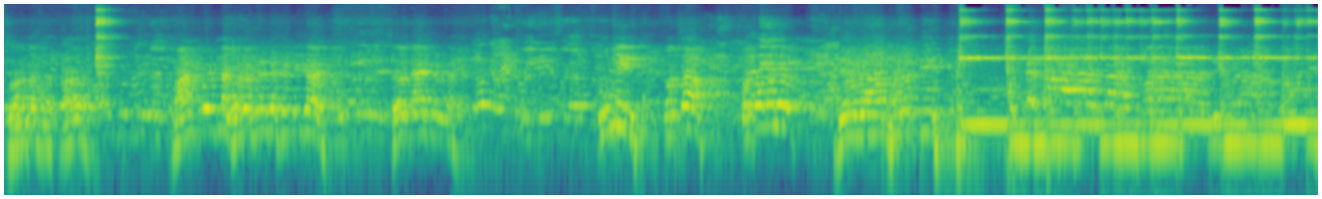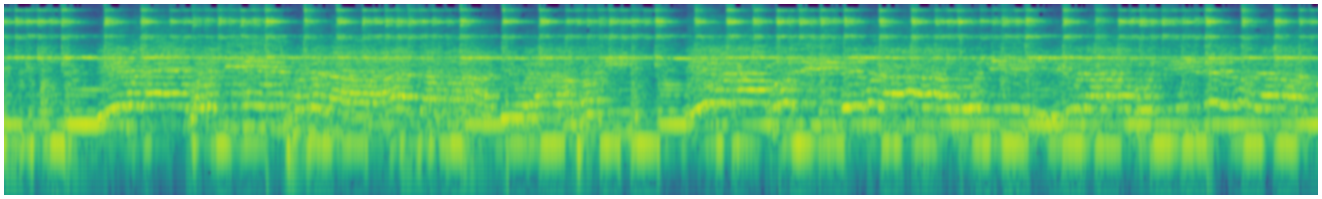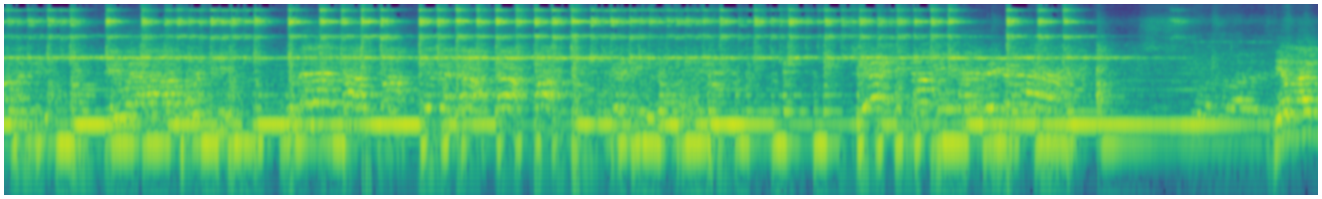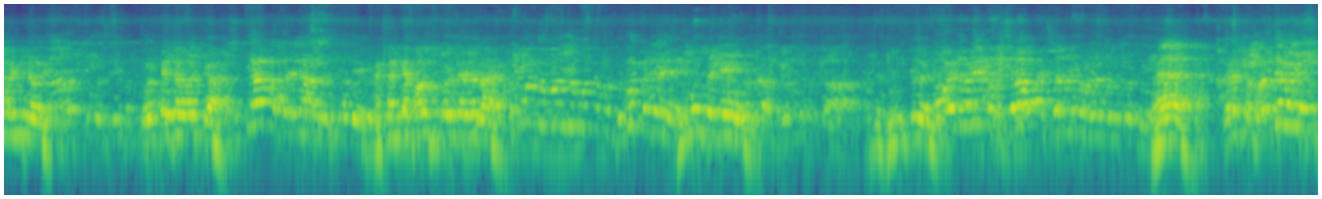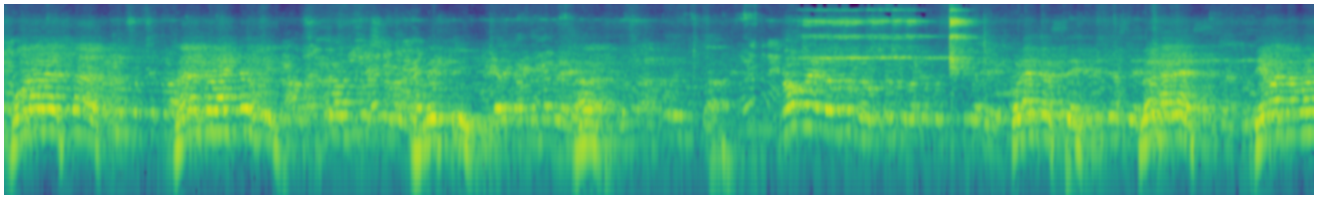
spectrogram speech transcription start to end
स्वर्गात जाता? मानकोटला घर फिरण्यासाठी काय? तर काय करणार? तुम्ही स्वतः स्वतः देवळा भरती कोणते चमत्कार क्या पत्र आजमध्ये आणि सध्या पाऊस पडतोय काय धुमून पेटे आता धुमतोय हा? बोलावे असतात घराचं वाटतं होईल मिस्त्री हा। कोणाचं असते न झाल्यास देवाजवळ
